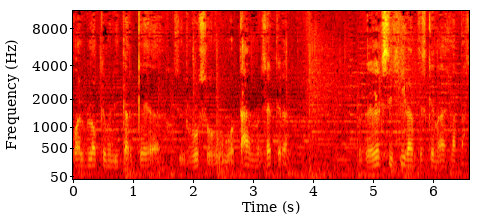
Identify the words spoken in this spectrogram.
cuál bloque militar queda, si ruso u OTAN, etc., que debe exigir antes que nada es la paz.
